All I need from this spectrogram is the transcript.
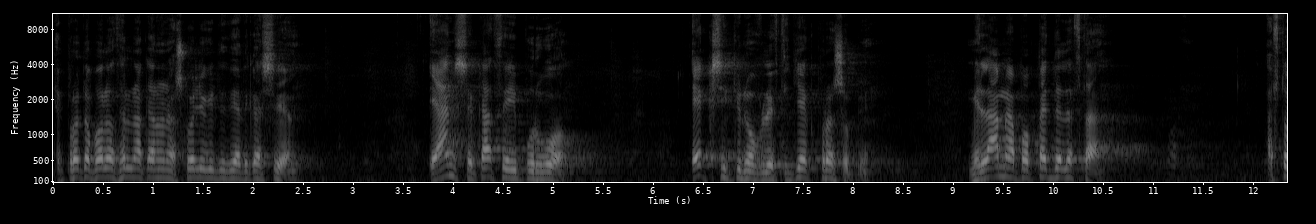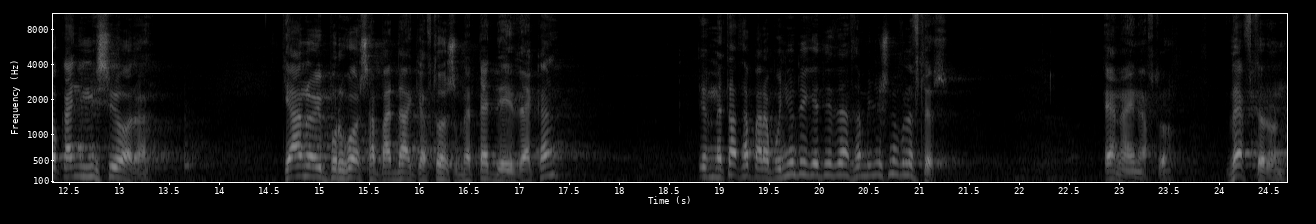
Ε, πρώτα απ' όλα θέλω να κάνω ένα σχόλιο για τη διαδικασία. Εάν σε κάθε υπουργό έξι κοινοβουλευτικοί εκπρόσωποι μιλάμε από πέντε λεφτά, αυτό κάνει μισή ώρα. Και αν ο υπουργός απαντά και αυτός με πέντε ή δέκα, ε, μετά θα παραπονιούνται γιατί δεν θα μιλήσουν οι βουλευτές. Ένα είναι αυτό. Δεύτερον,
